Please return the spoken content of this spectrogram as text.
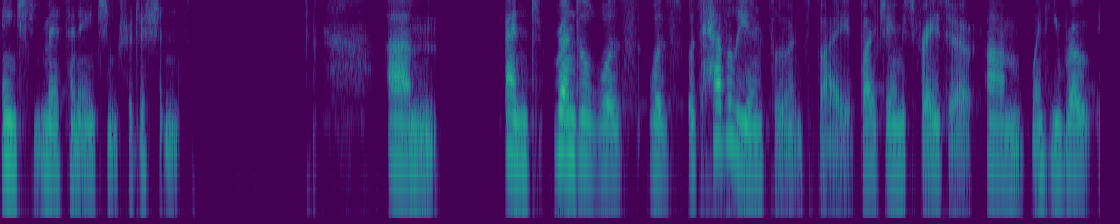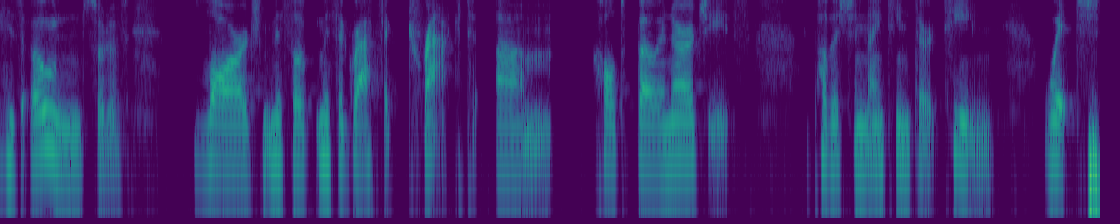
ancient myth and ancient traditions. Um, and Rendell was was was heavily influenced by by James Frazer um, when he wrote his own sort of large mytho mythographic tract um, called Boanerges, published in 1913, which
